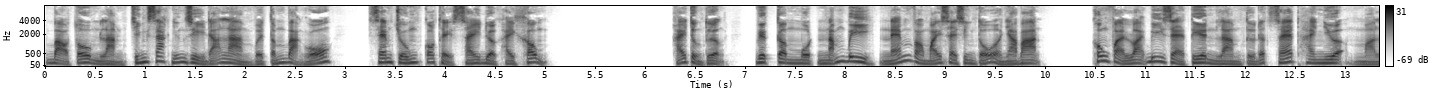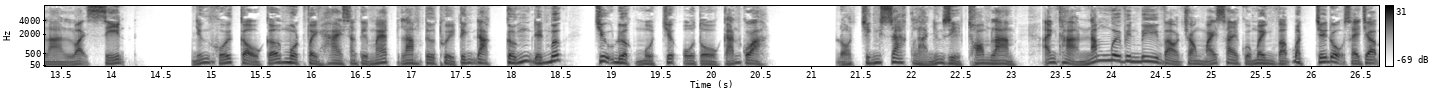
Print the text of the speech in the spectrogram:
bảo Tom làm chính xác những gì đã làm với tấm bảng gỗ, xem chúng có thể xay được hay không. Hãy tưởng tượng việc cầm một nắm bi ném vào máy xay sinh tố ở nhà bạn. Không phải loại bi rẻ tiền làm từ đất sét hay nhựa mà là loại xịn. Những khối cầu cỡ 1,2 cm làm từ thủy tinh đặc cứng đến mức chịu được một chiếc ô tô cán qua. Đó chính xác là những gì Tom làm. Anh thả 50 viên bi vào trong máy xay của mình và bật chế độ xay chậm.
